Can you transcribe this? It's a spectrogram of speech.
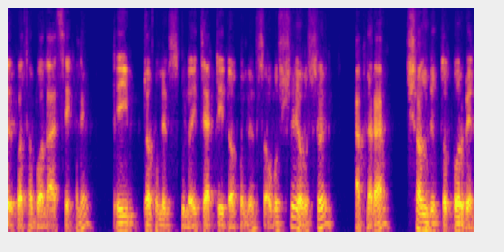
এর কথা বলা আছে এখানে, এই ডকুমেন্টসগুলো, এই চারটি ডকুমেন্টস অবশ্যই অবশ্যই আপনারা সংযুক্ত করবেন।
